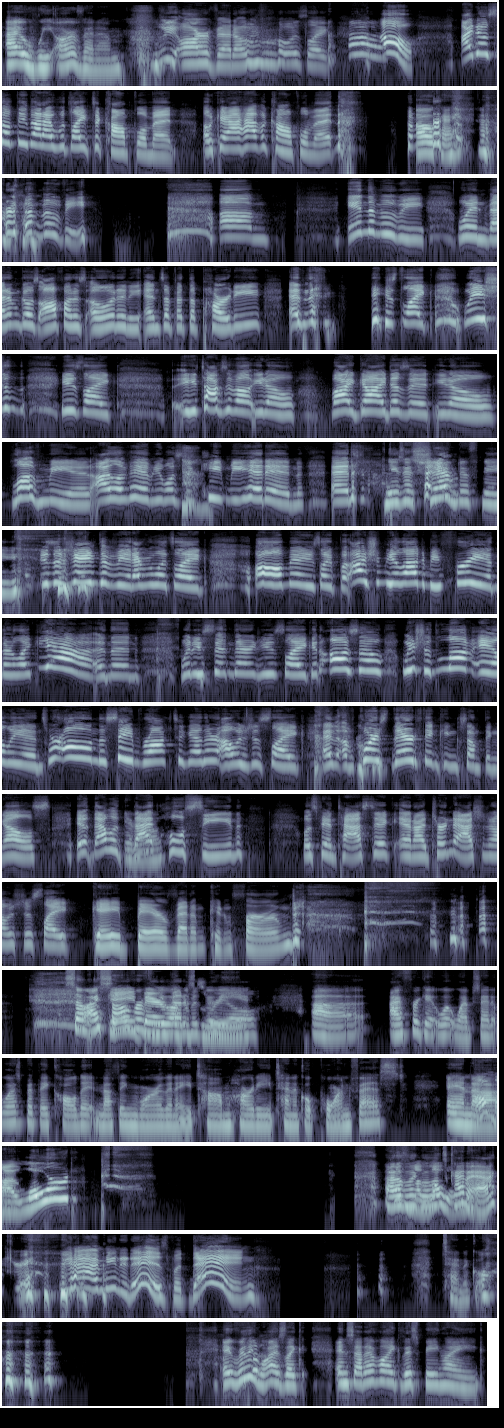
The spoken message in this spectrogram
I we are Venom. We are Venom. I was like, "Oh, I know something that I would like to compliment." Okay, I have a compliment for Okay, for the movie. Um, in the movie, when Venom goes off on his own and he ends up at the party, and then he's like, "We should" he's like he talks about, you know, "My guy doesn't, you know, love me, and I love him, and he wants to keep me hidden," and He's ashamed of me. he's ashamed of me, and everyone's like, "Oh, man," he's like, "But I should be allowed to be free," and they're like, "Yeah," and then when he's sitting there and he's like, "And also, we should love aliens, we're all on the same rock together," I was just like and of course, they're thinking something else. It that was You that know? whole scene was fantastic, and I turned to Ashton and I was just like, "Gay bear Venom confirmed." So, I saw Gay a review on this movie, real. uh, I forget what website it was, but they called it nothing more than a Tom Hardy tentacle porn fest, and, Oh my uh lord. I Oh was like, my "Well, that's kinda accurate." Yeah, I mean, it is, but dang. Tentacle. It really was, like, instead of, like, this being, like,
